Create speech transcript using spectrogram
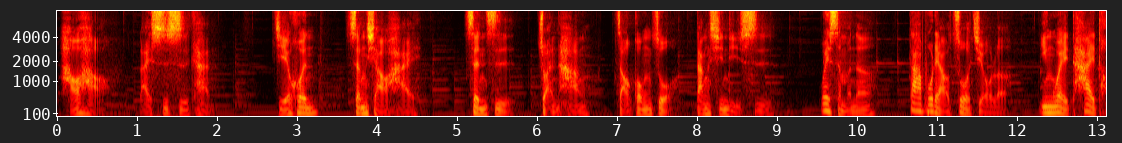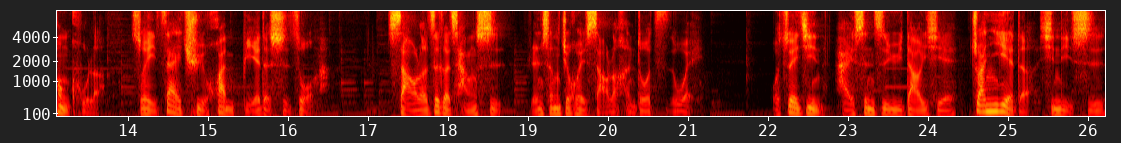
好好来试试看，结婚、生小孩，甚至转行找工作当心理师。为什么呢？大不了做久了，因为太痛苦了，所以再去换别的事做嘛。少了这个尝试，人生就会少了很多滋味。我最近还甚至遇到一些专业的心理师，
